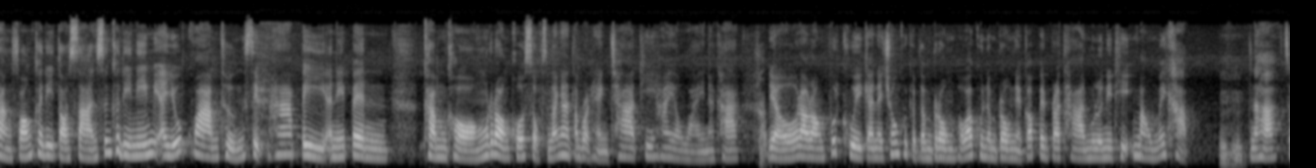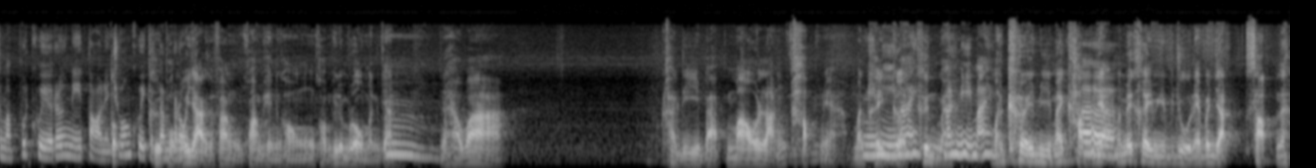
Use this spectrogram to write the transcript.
สั่งฟ้องคดีต่อศาลซึ่งคดีนี้มีอายุความถึง 15 ปี อันนี้เป็นคำของรองโฆษกสำนักงานตำรวจแห่งชาติที่ให้เอาไว้นะคะครับเดี๋ยวเราลองพูดคุยกันในช่วงคุยกับดำรง เพราะว่าคุณดำรงเนี่ยก็เป็นประธานมูลนิธิเมาไม่ขับอือฮึนะคะจะมาพูดคุยเรื่องนี้ต่อในช่วงคุยกับคือผมดำรงก็อยากจะฟังความเห็นของของพี่ดำรงเหมือนกันอืมนะฮะว่า คดีแบบเมาหลังขับเนี่ยมันเคยมีเกิดไหมขึ้นไหมมันมีไหมมันเคยมีไหมคำเนี่ยเออมันไม่เคยมีอยู่ในบัญญัติศัพท์นะ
